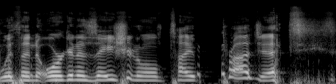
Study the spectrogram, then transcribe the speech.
with an organizational type project.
